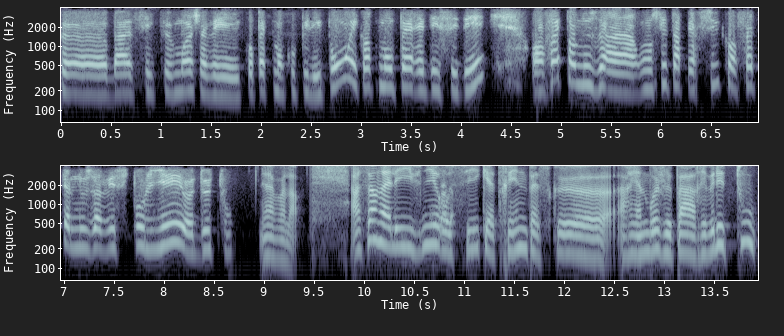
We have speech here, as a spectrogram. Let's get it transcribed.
euh, bah, c'est que moi, j'avais complètement coupé les ponts, et quand mon père est décédé, en fait, on nous a, on s'est aperçu qu'en fait, elle nous avait spolié euh, de tout. Ah voilà. Ah ça, on allait y venir aussi, Catherine, parce que euh, Ariane, moi, je vais pas révéler tout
